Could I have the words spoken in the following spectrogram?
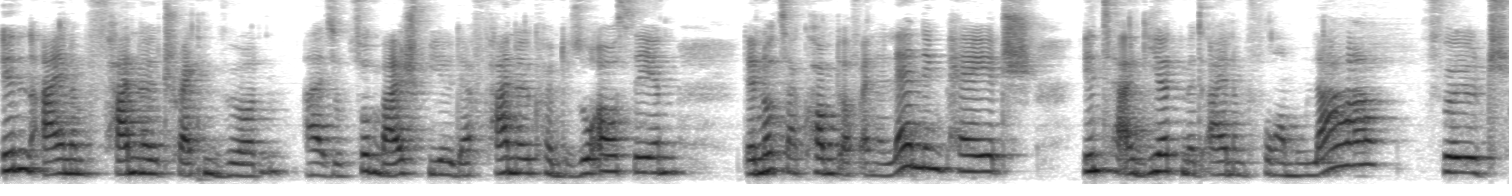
in einem Funnel tracken würden. Also zum Beispiel der Funnel könnte so aussehen, der Nutzer kommt auf eine Landingpage, interagiert mit einem Formular, füllt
